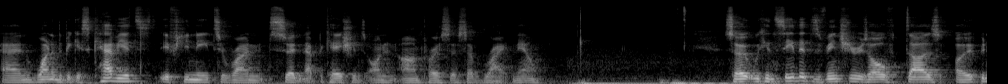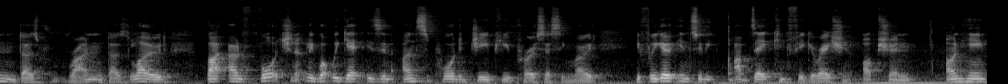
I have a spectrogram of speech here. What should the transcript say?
And one of the biggest caveats if you need to run certain applications on an ARM processor right now. So we can see that DaVinci Resolve does open, does run, does load, but unfortunately what we get is an unsupported GPU processing mode. If we go into the update configuration option on here,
